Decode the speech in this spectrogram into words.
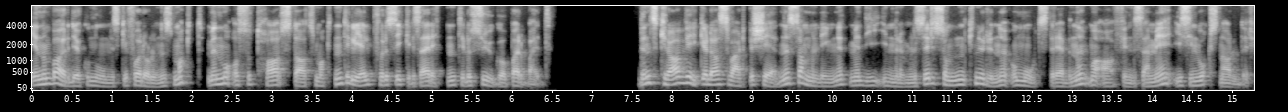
gjennom bare de økonomiske forholdenes makt, men må også ta statsmakten til hjelp for å sikre seg retten til å suge opp arbeid. Dens krav virker da svært beskjedne sammenlignet med de innrømmelser som den knurrende og motstrebende må avfinne seg med i sin voksne alder.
